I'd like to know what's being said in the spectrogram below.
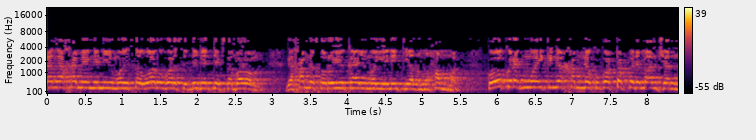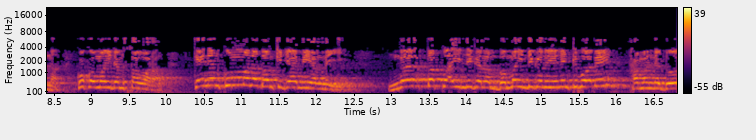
la nga xamee ne nii mooy sa warugar sa digganteeg sa borom nga xam ne sa royukaay yi mooy yonent yàlla muhammad kooku rek mooy ki nga xam ne ku ko topp dem aljanna ku ko mooy dem sawara keneen ku mën a doon ci jaami yàlla yi nga topp ay ndigalam ba may ndigalu yonent boobee xamal ne doo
